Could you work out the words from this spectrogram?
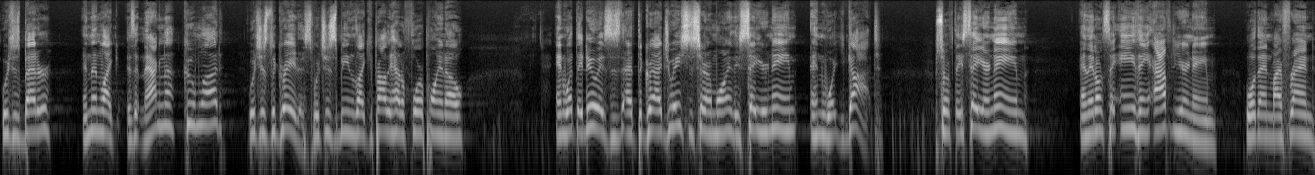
which is better. And then, like, is it magna cum laude, which is the greatest, which is means like you probably had a 4.0. And what they do is, is at the graduation ceremony, they say your name and what you got. So if they say your name and they don't say anything after your name, well, then, my friend,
